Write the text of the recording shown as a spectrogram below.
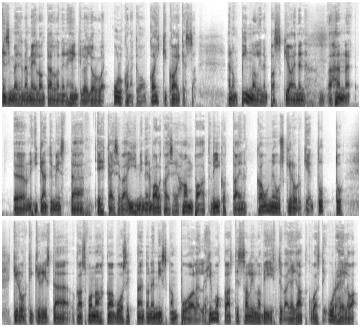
Ensimmäisenä meillä on tällainen henkilö, jolle ulkonäkö on kaikki kaikessa. Hän on pinnallinen paskiainen, hän ikääntymistä ehkäisevä ihminen valkaisee hampaat viikoittain, kauneuskirurgien tuttu. Kirurgi kiristää kasvonahkaa vuosittain tuonne niskan puolelle. Himokkaasti salilla viihtyvä ja jatkuvasti urheileva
